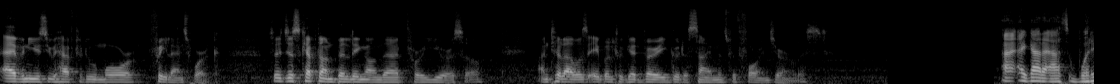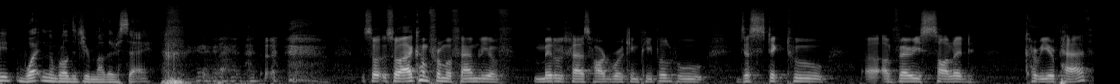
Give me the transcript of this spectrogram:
avenues you have to do more freelance work. So it just kept on building on that for a year or so until I was able to get very good assignments with foreign journalists. I, I gotta ask, what did what in the world did your mother say? so so I come from a family of middle class, hardworking people who just stick to uh, a very solid career path.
